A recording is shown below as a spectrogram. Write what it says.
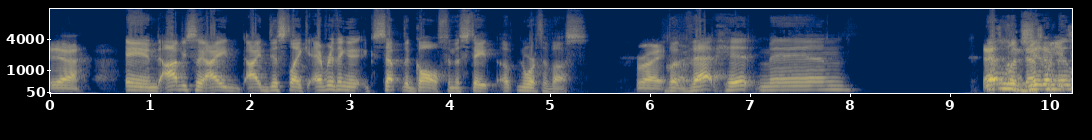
Yeah. and obviously I I dislike everything except the golf in the state up north of us. Right. But that hit, man, That's That when, that's when you legitimately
